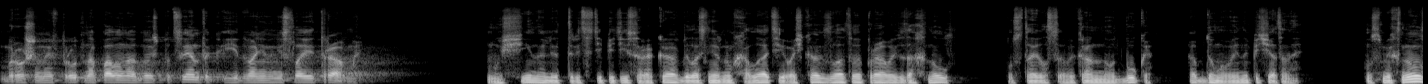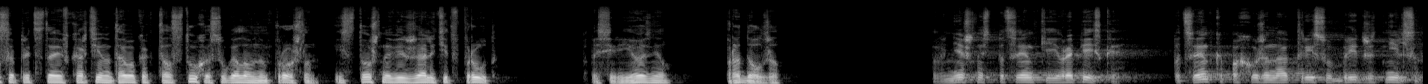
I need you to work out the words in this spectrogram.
Брошенная в пруд напала на одну из пациенток и едва не нанесла ей травмы. Мужчина лет 35-40 в белоснежном халате и в очках золотой правой вздохнул, уставился в экран ноутбука, обдумывая напечатанное. Усмехнулся, представив картину того, как толстуха с уголовным прошлым истошно визжа летит в пруд. Посерьезнел, продолжил. Внешность пациентки европейская. Пациентка похожа на актрису Бриджит Нильсон.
